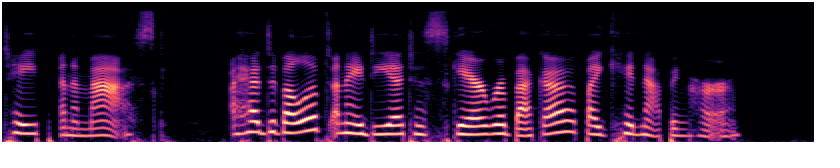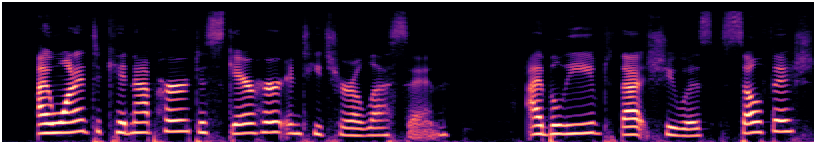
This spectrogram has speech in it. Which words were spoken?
tape, and a mask. I had developed an idea to scare Rebecca by kidnapping her. I wanted to kidnap her to scare her and teach her a lesson. I believed that she was selfish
